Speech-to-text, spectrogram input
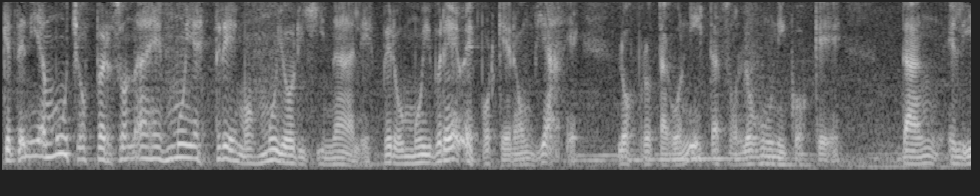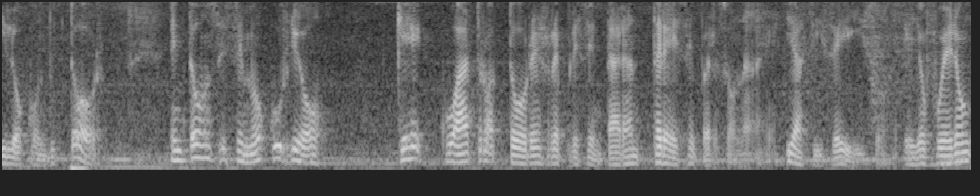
que tenía muchos personajes muy extremos, muy originales, pero muy breves porque era un viaje. Los protagonistas son los únicos que dan el hilo conductor. Entonces se me ocurrió que cuatro actores representaran 13 personajes. Y así se hizo. Ellos fueron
